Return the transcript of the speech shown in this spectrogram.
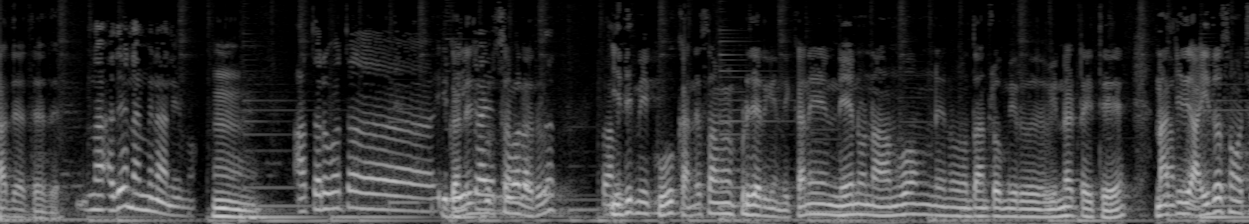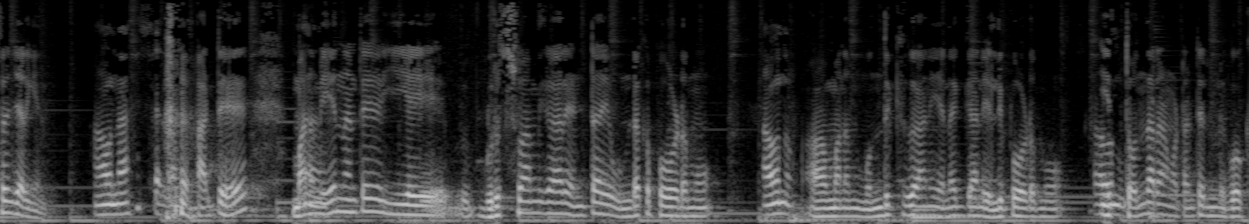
అదే అదే అదే. అదే నమ్మినా నేను. ఆ తర్వాత ఇది మీకు కన్యస్వామి ఎప్పుడు జరిగింది. కానీ నేను నా అనుభవం నేను దాంట్లో మీరు విన్నట్టయితే నాకు ఇది ఐదో సంవత్సరం జరిగింది. అవునా. అంటే మనం ఏంటంటే ఈ గురుస్వామి గారు ఎంట ఉండకపోవడము అవును. మనం ముందుకు గాని వెనక్కి గాని వెళ్ళిపోవడము ఈ. తొందర అనమాట అంటే ఒక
